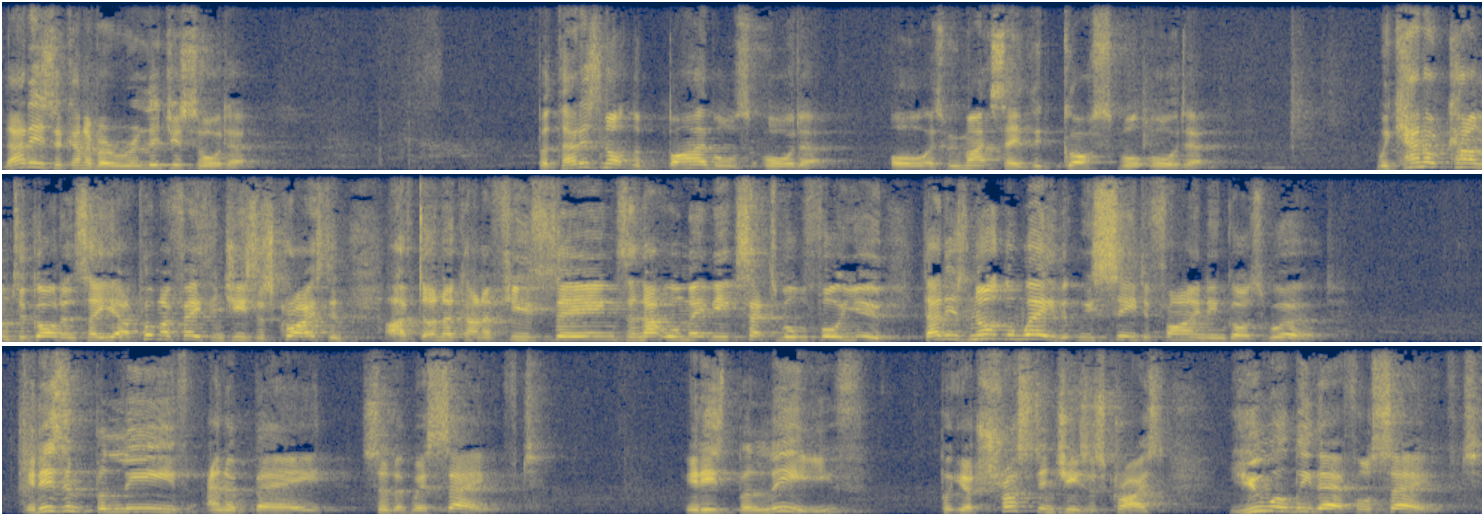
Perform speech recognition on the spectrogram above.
That is a kind of a religious order. But that is not the Bible's order, or as we might say, the gospel order. We cannot come to God and say, Yeah, I've put my faith in Jesus Christ and I've done a kind of few things and that will make me acceptable before you. That is not the way that we see defined in God's word. It isn't believe and obey so that we're saved. It is believe, put your trust in Jesus Christ, you will be therefore saved.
